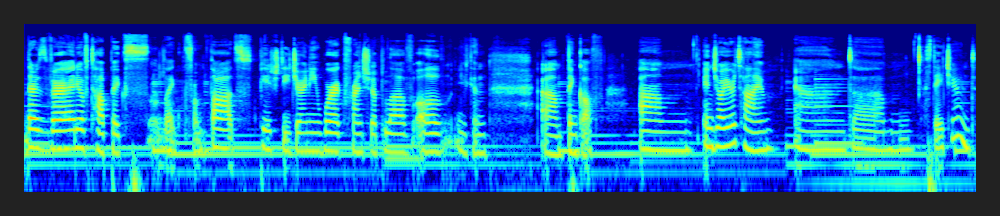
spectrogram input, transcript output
there's variety of topics like from thoughts, PhD journey, work, friendship, love, all you can um, think of. Um, enjoy your time and um, stay tuned.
